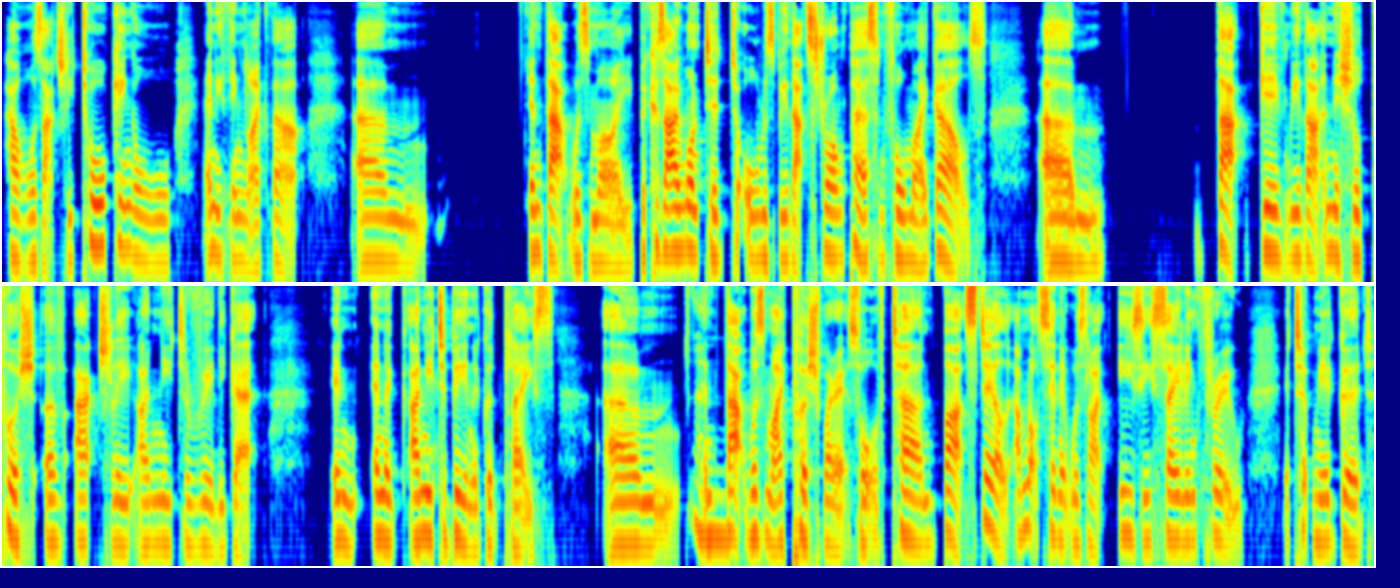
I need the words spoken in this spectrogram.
how I was actually talking or anything like that. Um, and that was my because I wanted to always be that strong person for my girls. Um, that gave me that initial push of actually I need to really get in in a I need to be in a good place. Um, and, And- that was my push where it sort of turned. But still, I'm not saying it was like easy sailing through. It took me a good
